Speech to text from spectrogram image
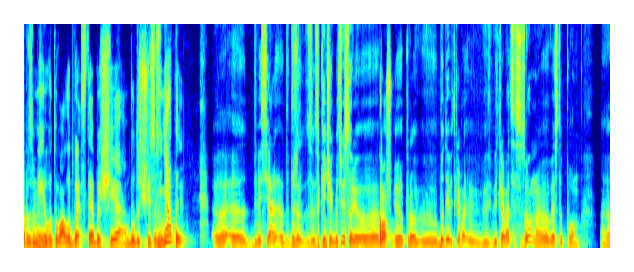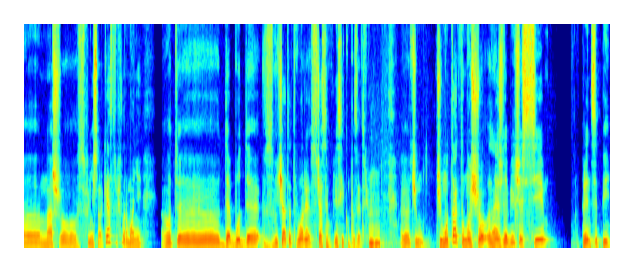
розумію, готували без тебе ще. Будуть щось Безумовно. міняти? Е, е, Дивись, я е, закінчу якби цю історію. Прошу. Про, буде відкрива, відкриватися сезон виступом нашого симфонічного оркестру філармонії, от, де буде звучати твори сучасних українських композиторів. Е, Чому, чому так? Тому що знаєш, для більшості, в принципі,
